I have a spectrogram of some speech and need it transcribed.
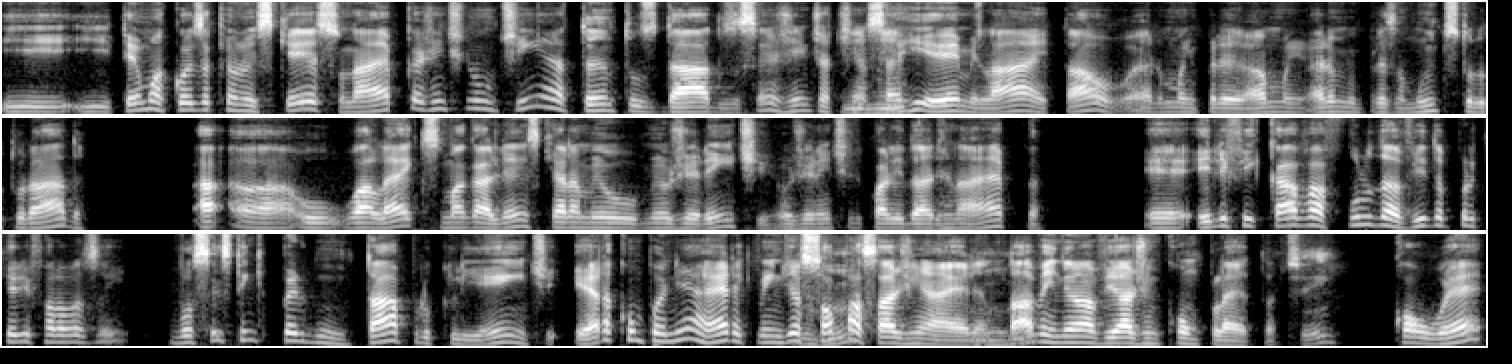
E, e, tem uma coisa que eu não esqueço, na época a gente não tinha tantos dados assim, a gente já tinha uhum. CRM lá e tal, era uma, empresa, era uma empresa muito estruturada a, a, o Alex Magalhães, que era meu, meu gerente, o gerente de qualidade na época, é, ele ficava fulo da vida porque ele falava assim: vocês têm que perguntar para o cliente. Era a companhia aérea que vendia uhum. só passagem aérea, uhum. não estava vendendo uma viagem completa. Sim. Qual é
